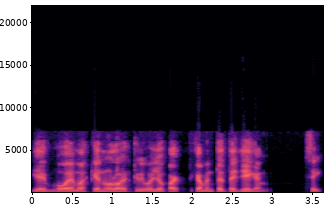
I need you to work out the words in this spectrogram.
y hay poemas que no los escribo yo, prácticamente te llegan. Sí.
